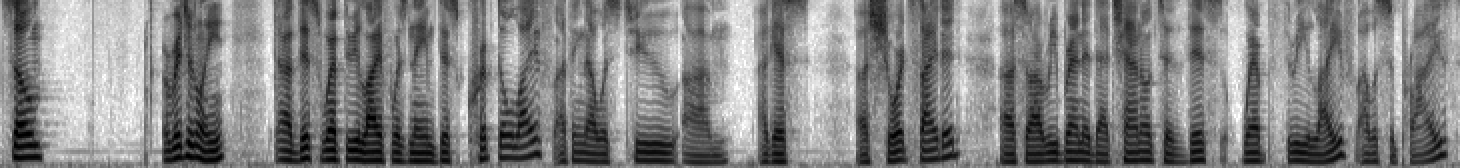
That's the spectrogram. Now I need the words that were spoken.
So originally, uh, this Web three life was named this Crypto Life. I think that was too, um, I guess, uh, short sighted. Uh, so I rebranded that channel to this Web three Life. I was surprised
